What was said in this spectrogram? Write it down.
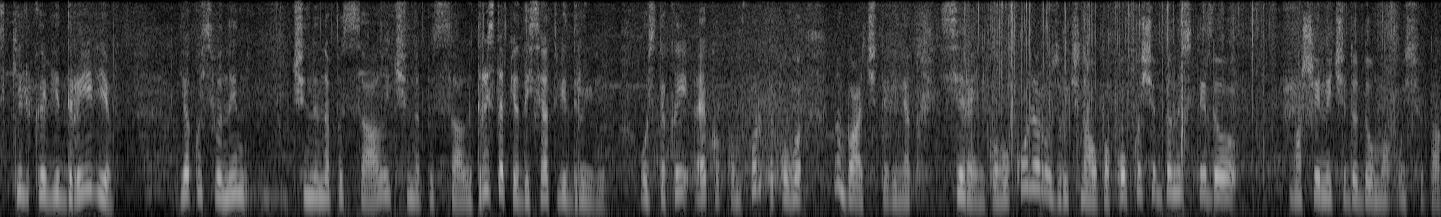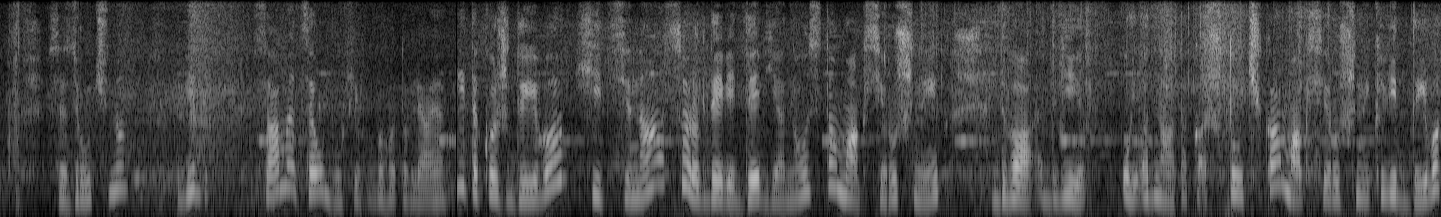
Скільки відривів? Якось вони чи не написали, чи написали. 350 відривів. Ось такий екокомфорт, такого, ну бачите, він як сіренького кольору, зручна упаковка, щоб донести до машини чи додому. Ось отак. Все зручно. Від саме це обухів виготовляє. І також диво, хід ціна 49,90, Максі рушник, два, дві. Ой, одна така штучка, Максі рушник від диво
